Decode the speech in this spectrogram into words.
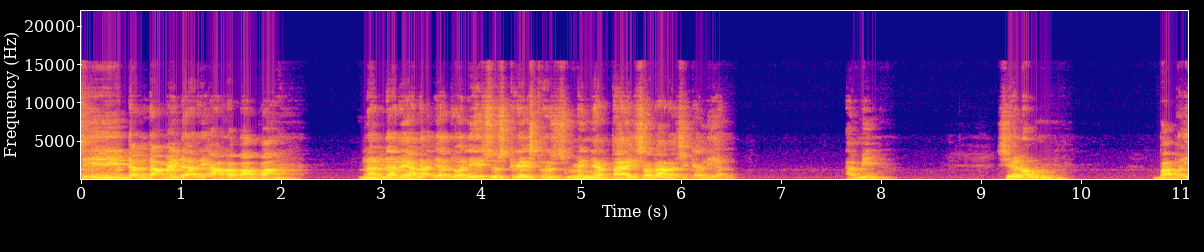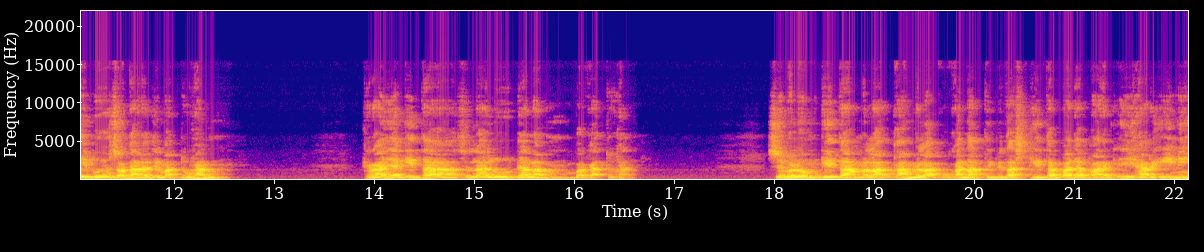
Kasih dan damai dari Allah Bapa dan dari anaknya Tuhan Yesus Kristus menyertai saudara sekalian. Amin. Shalom, Bapak Ibu, Saudara Jemaat Tuhan. Kiranya kita selalu dalam berkat Tuhan. Sebelum kita melangkah melakukan aktivitas kita pada pagi hari ini,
